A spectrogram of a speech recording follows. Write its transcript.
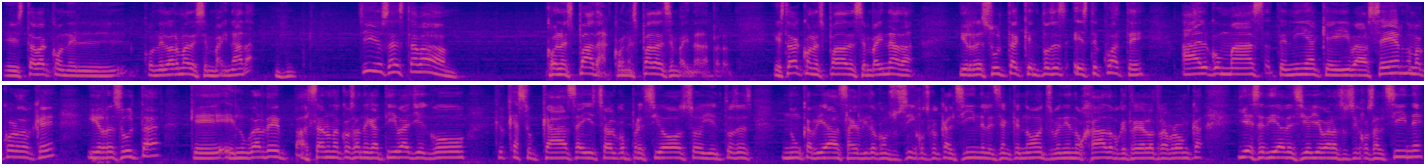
Estaba con el, con el arma desenvainada. Sí, o sea, estaba con la espada, con la espada desenvainada, perdón. Estaba con la espada desenvainada y resulta que entonces este cuate algo más tenía que iba a hacer, no me acuerdo qué, y resulta que en lugar de pasar una cosa negativa llegó creo que a su casa y hizo algo precioso y entonces nunca había salido con sus hijos, creo que al cine, le decían que no, entonces venía enojado porque traía la otra bronca y ese día decidió llevar a sus hijos al cine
